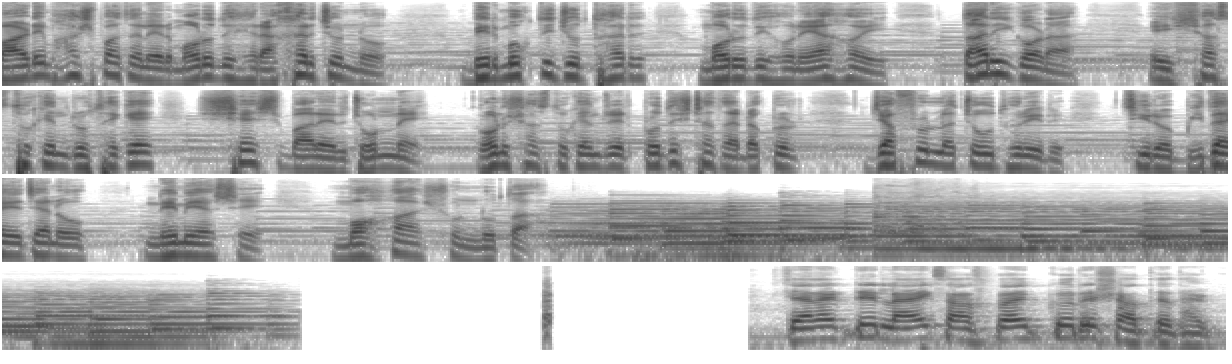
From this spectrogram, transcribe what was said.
বার্ডেম হাসপাতালের মরদেহে রাখার জন্য বীর মুক্তিযোদ্ধার মরদেহ নেওয়া হয় তারই গড়া এই স্বাস্থ্যকেন্দ্র থেকে শেষবারের জন্যে। গণস্বাস্থ্য কেন্দ্রের প্রতিষ্ঠাতা ডক্টর জাফরুল্লাহ চৌধুরীর চির বিদায়ে যেন নেমে আসে মহাশূন্যতা। চ্যানেলটি লাইক সাবস্ক্রাইব করে সাথে থাকুন।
